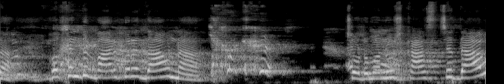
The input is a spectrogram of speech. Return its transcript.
না। ওখান থেকে বার করে দাও না। ছোট মানুষ কাশছে দাও।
